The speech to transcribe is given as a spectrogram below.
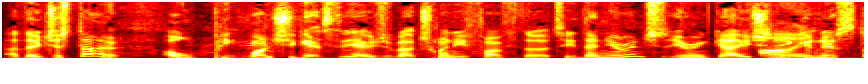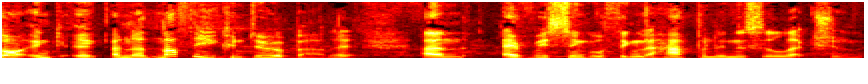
Uh, they just don't. Old pe- once you get to the age of about 25, 30, then you're, in- you're engaged and I- you're going to start, en- and nothing you can do about it. And every single thing that happened in this election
